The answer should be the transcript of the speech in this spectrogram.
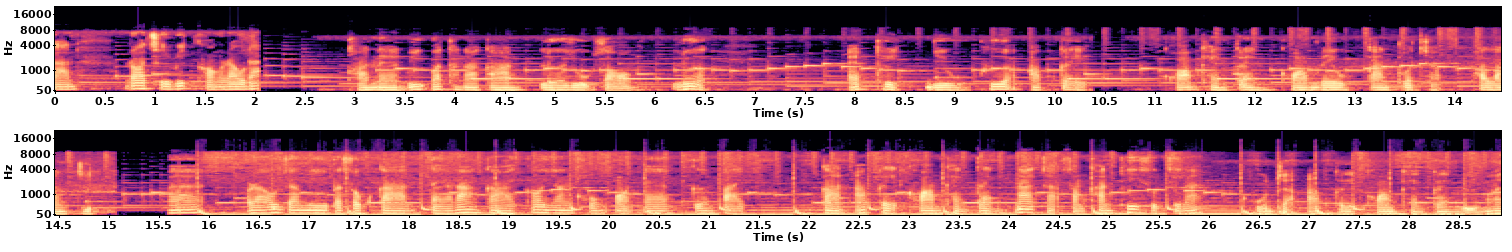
การรอดชีวิตของเราได้ คะแนนวิวัฒนาการเหลืออยู่สองเลือก a t t r i c d ิวเพื่ออัปเกรด ความแข็งแกร่ง ความเร็ว การตรวจจับพลังจิต แม้เราจะมีประสบการณ์ แต่ร่างกายก็ยังคงอ่อนแอเกินไป การอัปเกรดความแข็งแกร่งน่าจะสำคัญที่สุดสินะ คุณจะอัปเกรดความแข็งแกร่งหรือไม่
